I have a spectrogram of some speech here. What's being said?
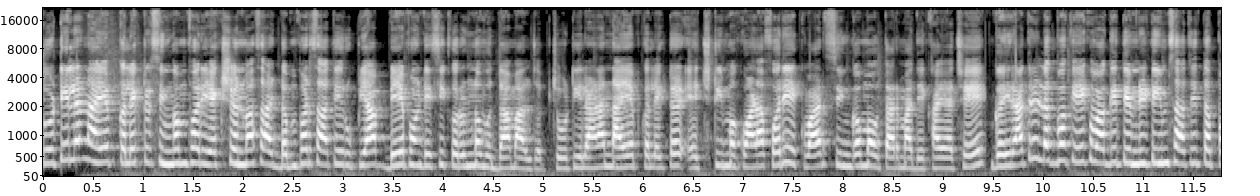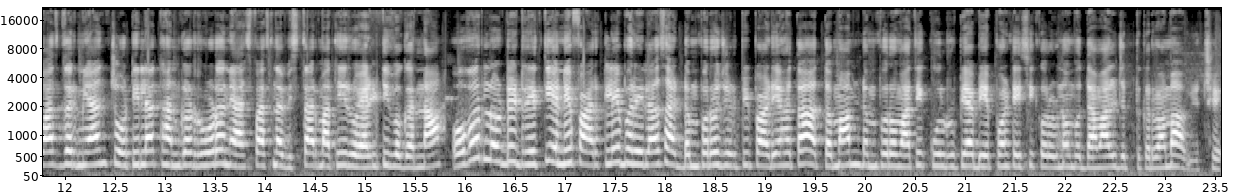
ચોટીલા નાયબ કલેક્ટર સિંગમ ફર એક્શનમાં સાત ડમ્પર સાથે રૂપિયા બે પોઈન્ટ એસી કરોડનો મુદ્દા માલ જપ્ત. ચોટીલાના નાયબ કલેક્ટર એચ ટી મકવાણા ફરી એકવાર સિંગમ અવતારમાં દેખાયા છે. ગઈ રાત્રે લગભગ એક વાગે તેમની ટીમ સાથે તપાસ દરમિયાન ચોટીલા થાનગઢ રોડ અને આસપાસના વિસ્તારમાંથી રોયલ્ટી વગરના ઓવરલોડેડ રેતી અને ફાર્કલે ભરેલા સાત ડમ્પરો ઝડપી પાડ્યા હતા. આ તમામ ડમ્પરોમાંથી કુલ રૂપિયા બે પોઈન્ટ એસી કરોડનો મુદ્દામાલ જપ્ત કરવામાં આવ્યો છે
